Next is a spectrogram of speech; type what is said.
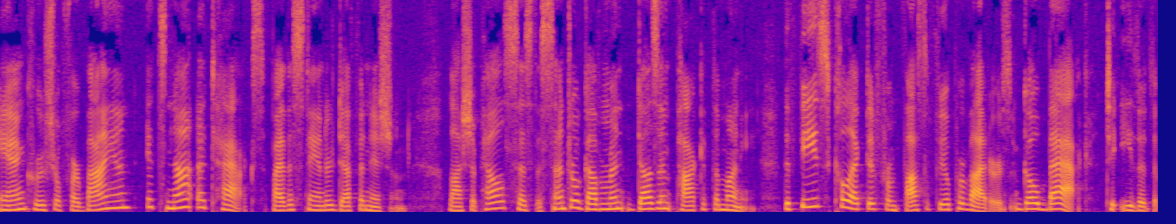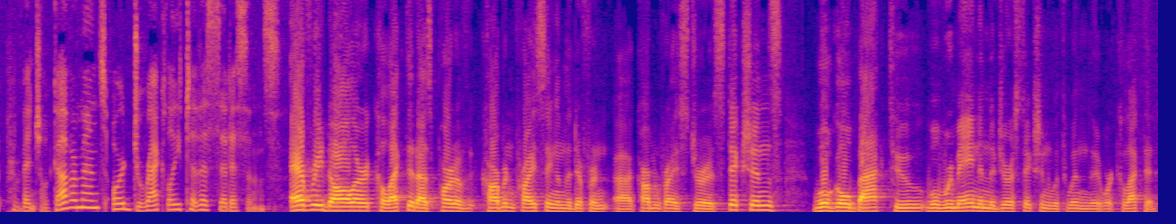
And crucial for buy-in, it's not a tax by the standard definition. LaChapelle says the central government doesn't pocket the money. The fees collected from fossil fuel providers go back to either the provincial governments or directly to the citizens. Every dollar collected as part of carbon pricing in the different uh, carbon price jurisdictions will go back to, will remain in the jurisdiction with when they were collected.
